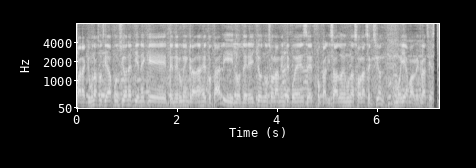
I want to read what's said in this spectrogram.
para que una sociedad funcione tiene que tener un engranaje total y los derechos no solamente pueden ser focalizados en una sola sección. Muy amable, gracias.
